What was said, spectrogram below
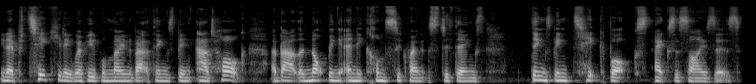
you know, particularly where people moan about things being ad hoc, about there not being any consequence to things, things being tick box exercises.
